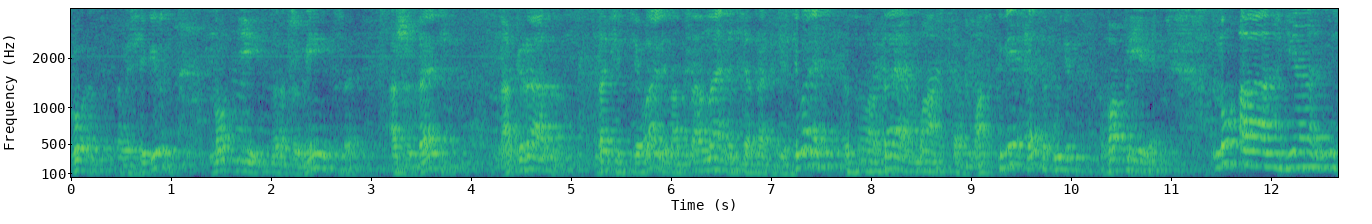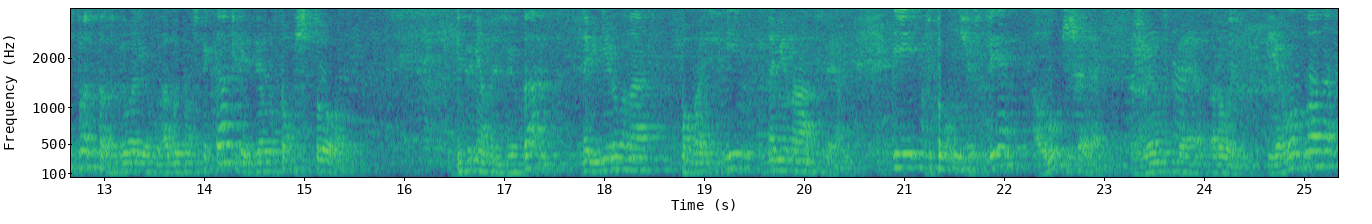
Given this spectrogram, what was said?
город Новосибирск, но и, разумеется, ожидать награду на фестивале, национальном театральном фестивале «Золотая маска» в Москве. Это будет в апреле. Ну, а я неспроста заговорил об этом спектакле. Дело в том, что «Безымянная звезда» номинирована по восьми номинациям. И в том числе лучшая женская роль первого плана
